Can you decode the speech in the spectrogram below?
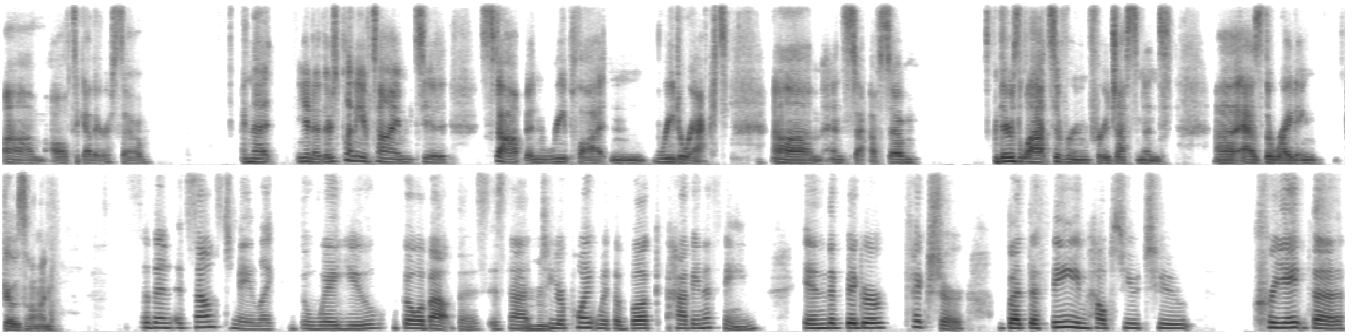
um, altogether. So, and that you know there's plenty of time to stop and replot and redirect um, and stuff so there's lots of room for adjustment uh, as the writing goes on so then it sounds to me like the way you go about this is that mm-hmm. to your point with a book having a theme in the bigger picture but the theme helps you to create the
